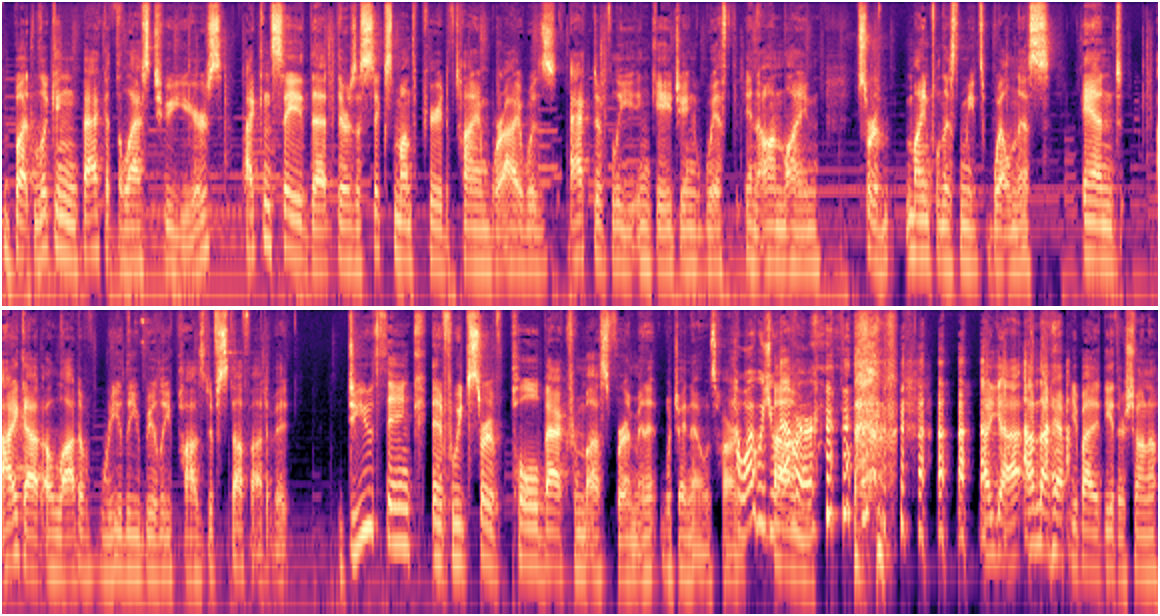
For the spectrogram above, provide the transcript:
But looking back at the last two years, I can say that there's a six month period of time where I was actively engaging with an online sort of mindfulness meets wellness. And I got a lot of really, really positive stuff out of it. Do you think, if we sort of pull back from us for a minute, which I know is hard. Why would you um, ever? I, yeah, I'm not happy about it either, Shawna.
